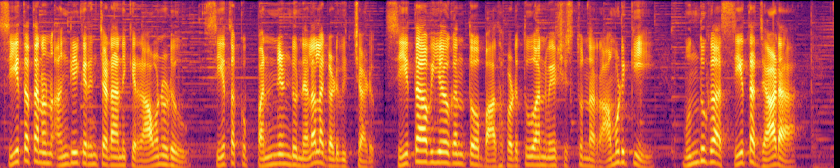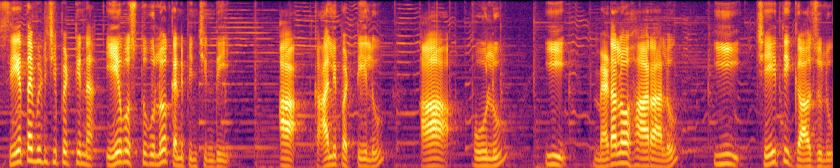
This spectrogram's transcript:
సీత తనను అంగీకరించడానికి రావణుడు సీతకు పన్నెండు నెలల గడువిచ్చాడు. సీతావియోగంతో బాధపడుతూ అన్వేషిస్తున్న రాముడికి ముందుగా సీత జాడ సీత విడిచిపెట్టిన ఏ వస్తువులో కనిపించింది? ఆ కాలిపట్టీలు ఆ పూలు ఈ మెడలో హారాలు ఈ చేతి గాజులు.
